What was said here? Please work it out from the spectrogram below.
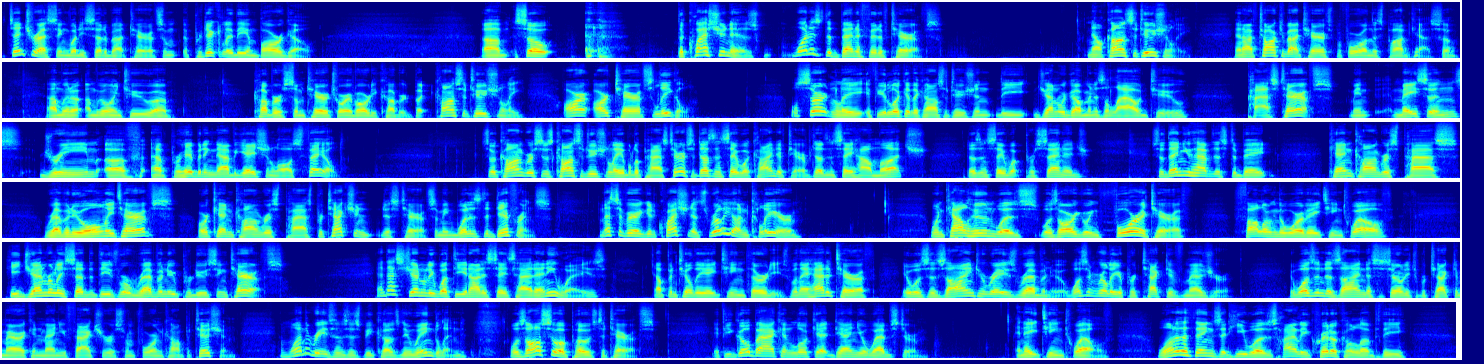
It's interesting what he said about tariffs, and particularly the embargo. Um, so, the question is, what is the benefit of tariffs? Now, constitutionally, and I've talked about tariffs before on this podcast, so I'm gonna I'm going to uh, cover some territory I've already covered. But constitutionally, are are tariffs legal? Well, certainly, if you look at the Constitution, the general government is allowed to pass tariffs. I mean, Mason's dream of, of prohibiting navigation laws failed. So Congress is constitutionally able to pass tariffs. It doesn't say what kind of tariff, it doesn't say how much, it doesn't say what percentage. So then you have this debate can Congress pass revenue only tariffs or can Congress pass protectionist tariffs? I mean, what is the difference? And that's a very good question. It's really unclear. When Calhoun was, was arguing for a tariff following the War of 1812, he generally said that these were revenue producing tariffs. And that's generally what the United States had, anyways, up until the 1830s. When they had a tariff, it was designed to raise revenue. It wasn't really a protective measure. It wasn't designed necessarily to protect American manufacturers from foreign competition. And one of the reasons is because New England was also opposed to tariffs. If you go back and look at Daniel Webster in 1812, one of the things that he was highly critical of the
